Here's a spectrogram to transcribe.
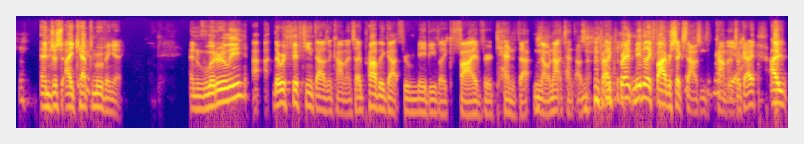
and just I kept moving it. And literally, uh, there were 15,000 comments. I probably got through maybe like five or 10,000. No, not 10,000. like, maybe like five or 6,000 comments. Yeah. Okay. I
